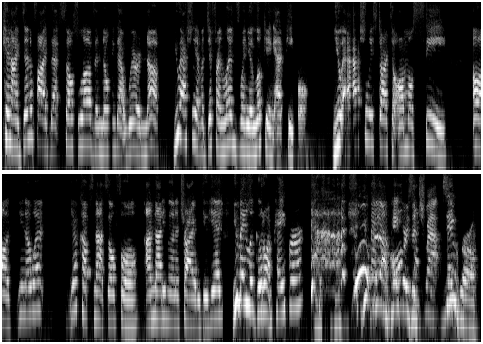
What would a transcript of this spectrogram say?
Can identify that self-love and knowing that we're enough. You actually have a different lens when you're looking at people. You actually start to almost see, oh, you know what? Your cup's not so full. I'm not even going to try it with you. Yeah, you may look good on paper. Mm-hmm. you may on paper is a trap too, girl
